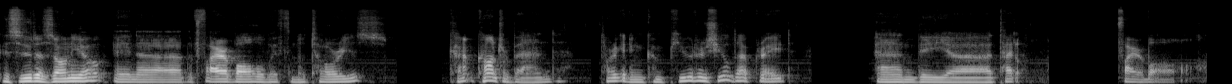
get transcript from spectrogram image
Kazuda Xiono in uh, the Fireball with Notorious. Con- contraband, targeting computer shield upgrade, and the uh, title Fireball.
